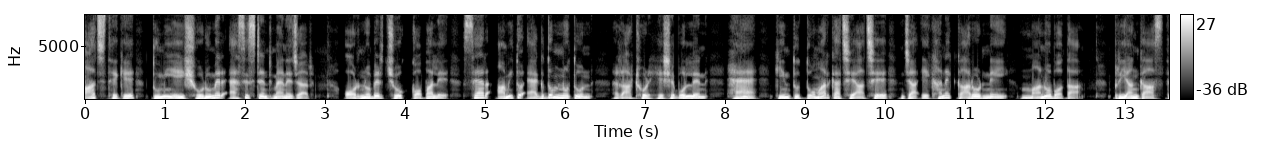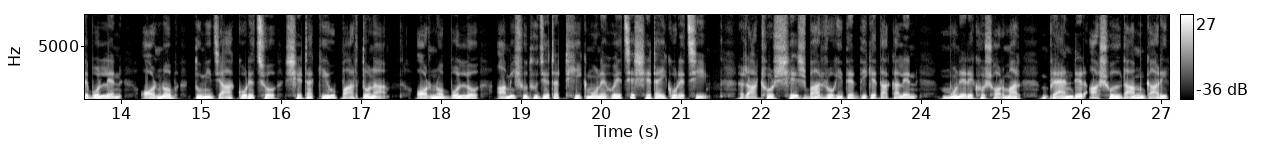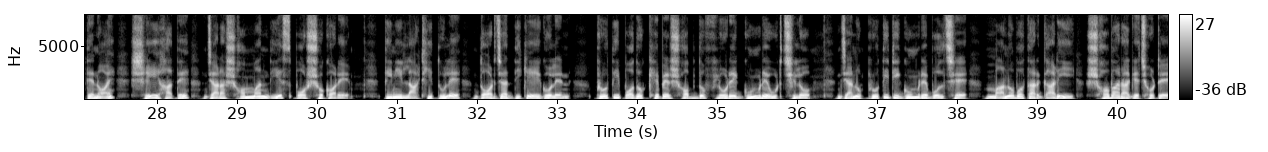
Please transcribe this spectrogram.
আজ থেকে তুমি এই শোরুমের অ্যাসিস্ট্যান্ট ম্যানেজার। অর্ণবের চোখ কপালে, স্যার, আমি তো একদম নতুন। রাঠোর হেসে বললেন হ্যাঁ কিন্তু তোমার কাছে আছে যা এখানে কারোর নেই, মানবতা। প্রিয়াঙ্কা আসতে বললেন, অর্ণব, তুমি যা করেছ, সেটা কেউ পারত না। অর্ণব বলল, আমি শুধু যেটা ঠিক মনে হয়েছে সেটাই করেছি। রাঠোর শেষবার রোহিতের দিকে তাকালেন। মনে রেখো শর্মার, ব্র্যান্ডের আসল দাম গাড়িতে নয়, সেই হাতে যারা সম্মান দিয়ে স্পর্শ করে। তিনি লাঠি তুলে দরজার দিকে এগোলেন। প্রতি পদক্ষেপের শব্দ ফ্লোরে গুমড়ে উঠছিল। যেন প্রতিটি গুমড়ে বলছে, মানবতার গাড়ি সবার আগে ছোটে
